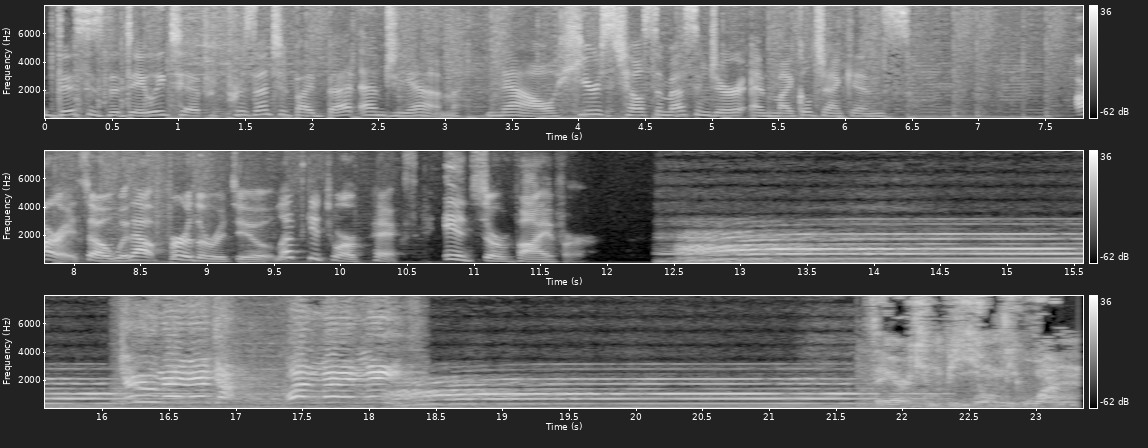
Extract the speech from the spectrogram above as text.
This is the Daily Tip presented by BetMGM. Now, here's Chelsea Messenger and Michael Jenkins. All right, so without further ado, let's get to our picks in Survivor. Two men enter, one man leaves. There can be only one.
